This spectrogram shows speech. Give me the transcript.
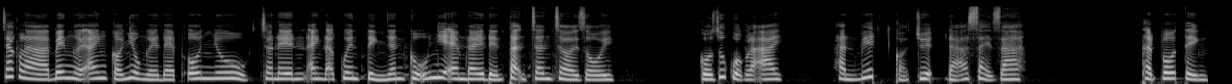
Chắc là bên người anh có nhiều người đẹp ôn nhu, cho nên anh đã quên tình nhân cũ như em đây đến tận chân trời rồi. Cô giúp cuộc là ai? Hắn biết có chuyện đã xảy ra. Thật vô tình.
